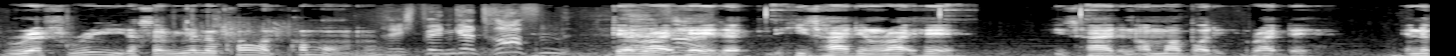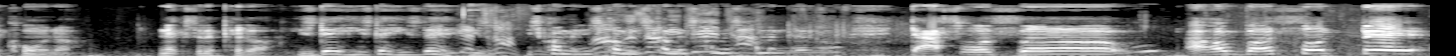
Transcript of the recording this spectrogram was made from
Referee, that's a yellow card. Come on, man. Ich bin getroffen! They're right here. That he's hiding right here. He's hiding on my body, right there, in the corner, next to the pillar. He's there. He's there. He's there. He's, he's coming. He's coming. He's coming. He's coming. He's coming. That's what's up. Albasonte.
